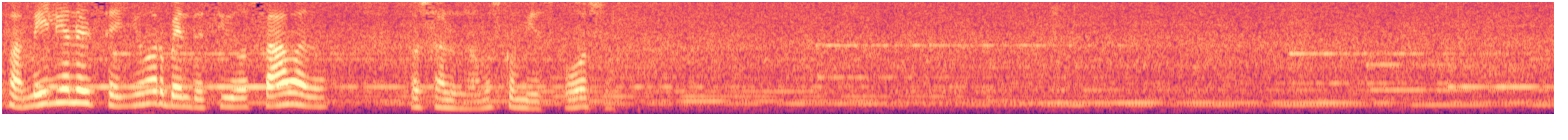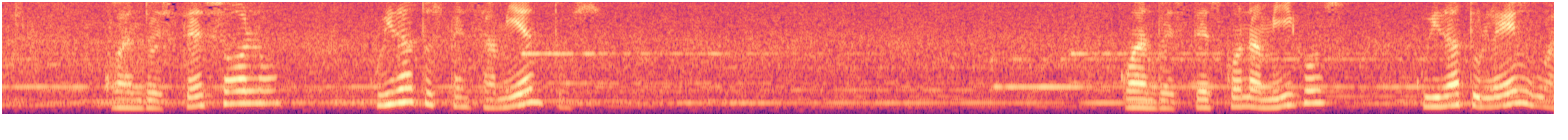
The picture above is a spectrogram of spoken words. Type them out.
familia en el Señor, bendecido sábado, los saludamos con mi esposo. Cuando estés solo, cuida tus pensamientos. Cuando estés con amigos, cuida tu lengua.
